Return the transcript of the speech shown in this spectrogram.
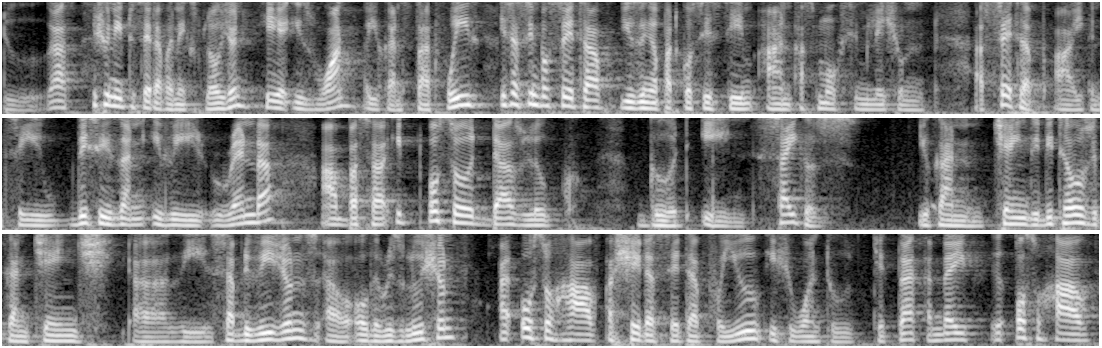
do that. If you need to set up an explosion, here is one you can start with. It's a simple setup using a particle system and a smoke simulation uh, setup. Uh, you can see this is an EEVEE render, uh, but uh, it also does look good in Cycles. You can change the details, you can change uh, the subdivisions uh, or the resolution. I also have a shader setup for you if you want to check that. And I also have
